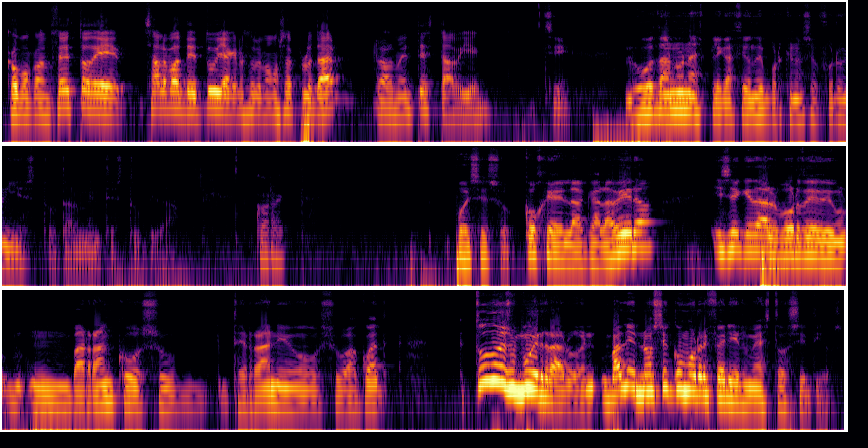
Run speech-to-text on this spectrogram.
Como concepto de sálvate tú ya que nosotros vamos a explotar, realmente está bien. Sí. Luego dan una explicación de por qué no se fueron y es totalmente estúpida. Correcto. Pues eso, coge la calavera y se queda al borde de un, un barranco subterráneo, subacuático. Todo es muy raro, ¿eh? ¿vale? No sé cómo referirme a estos sitios.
